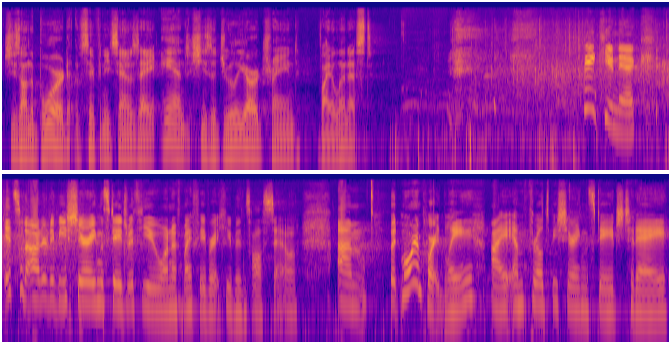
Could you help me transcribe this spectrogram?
She's on the board of Symphony San Jose, and she's a Juilliard trained violinist. You, Nick. It's an honor to be sharing the stage with you, one of my favorite humans, also. Um, but more importantly, I am thrilled to be sharing the stage today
